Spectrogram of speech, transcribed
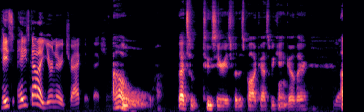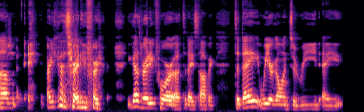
He's he's got a urinary tract infection. oh, that's too serious for this podcast. We can't go there. Yeah, Um, cut it out. are you guys ready for? You guys ready for uh, today's topic? Today we are going to read a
